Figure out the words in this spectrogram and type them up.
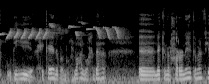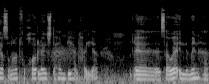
ودي حكاية نبقى نروح لها لوحدها. آه، لكن الحرانية كمان فيها صناعة فخار لا يستهان بيها الحقيقة. آه، سواء اللي منها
